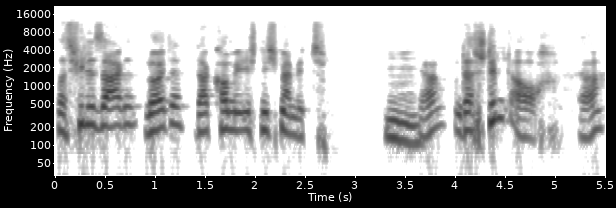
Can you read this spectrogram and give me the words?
dass viele sagen, Leute, da komme ich nicht mehr mit. Mhm. Ja, und das stimmt auch, ja.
